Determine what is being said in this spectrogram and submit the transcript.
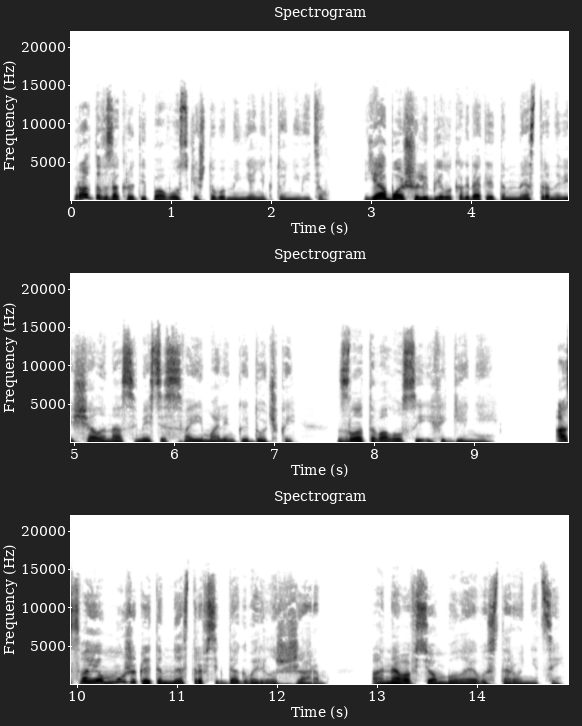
правда, в закрытой повозке, чтобы меня никто не видел. Я больше любила, когда Клитемнестра навещала нас вместе со своей маленькой дочкой, золотоволосой Ифигенией. О своем муже Клитемнестра всегда говорила с жаром. Она во всем была его сторонницей.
